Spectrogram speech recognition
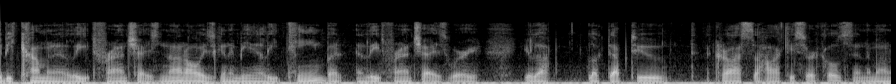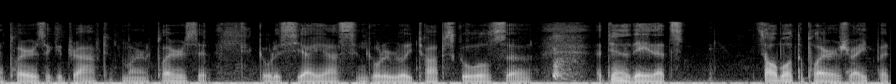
to become an elite franchise. Not always going to be an elite team, but an elite franchise where you're looked looked up to across the hockey circles and the amount of players that get drafted, the amount of players that go to CIS and go to really top schools. Uh, at the end of the day, that's it's all about the players, right? But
